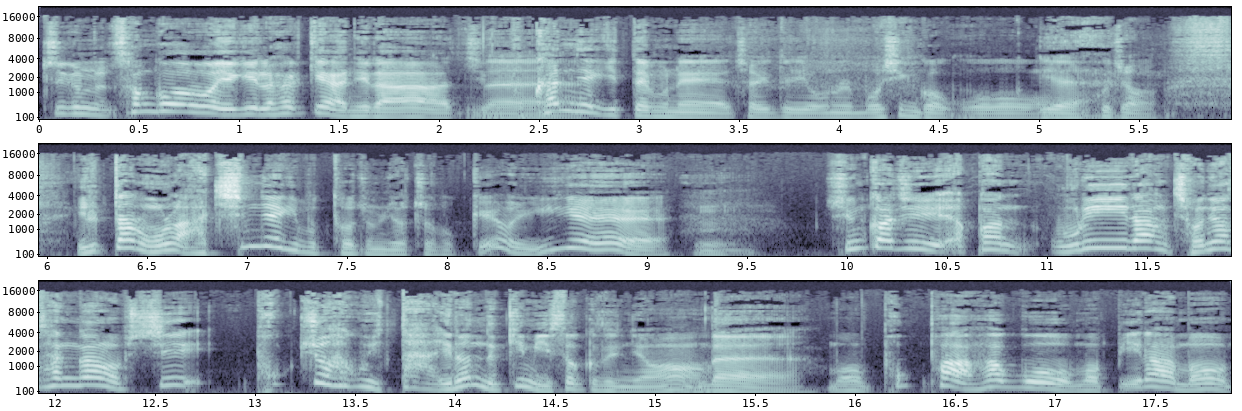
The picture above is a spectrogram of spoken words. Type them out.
지금 선거 얘기를 할 게 아니라 지금 네. 북한 얘기 때문에 저희들이 오늘 모신 거고. 예. 그죠. 일단 오늘 아침 얘기부터 좀 여쭤볼게요. 이게 음. 지금까지 약간 우리랑 전혀 상관없이 폭주하고 있다 이런 느낌이 있었거든요. 네. 뭐 폭파하고 뭐 삐라 뭐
